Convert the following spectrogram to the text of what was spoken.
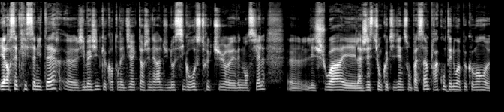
Et alors cette crise sanitaire, euh, j'imagine que quand on est directeur général d'une aussi grosse structure événementielle, les choix et la gestion quotidienne sont pas simples. Racontez-nous un peu comment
